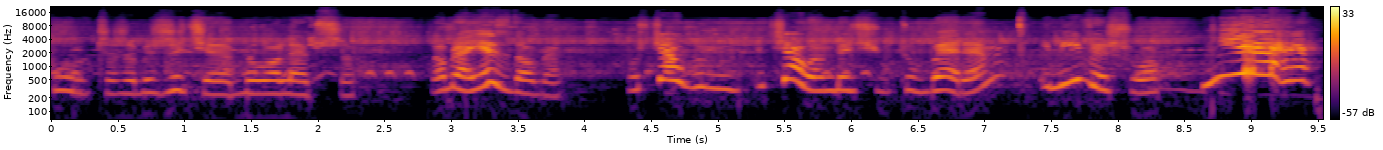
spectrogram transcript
kurczę, żeby życie było lepsze. Dobra, jest dobre. Bo chciałbym, chciałem być youtuberem i mi wyszło. Nie!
